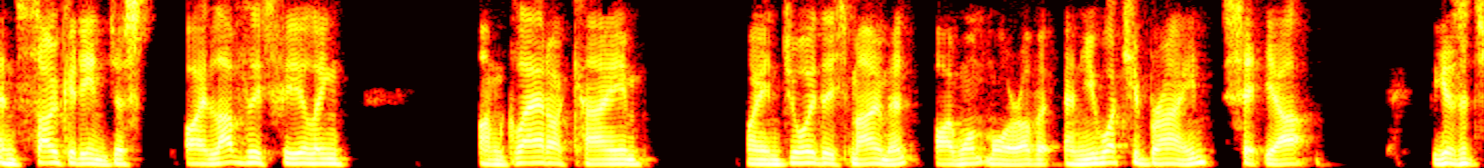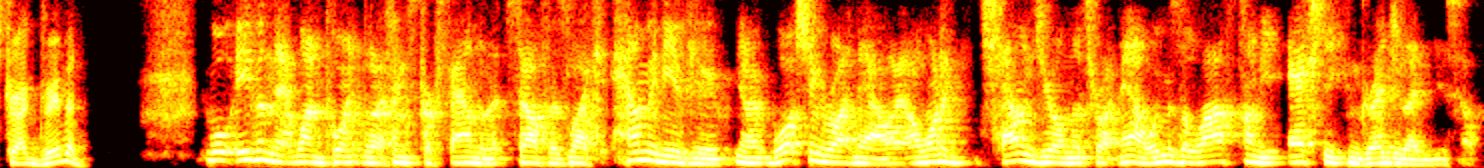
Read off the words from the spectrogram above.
and soak it in. Just I love this feeling. I'm glad I came. I enjoy this moment. I want more of it. And you watch your brain set you up because it's drug driven well, even that one point that I think is profound in itself is like, how many of you, you know, watching right now, I, I want to challenge you on this right now. When was the last time you actually congratulated yourself?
